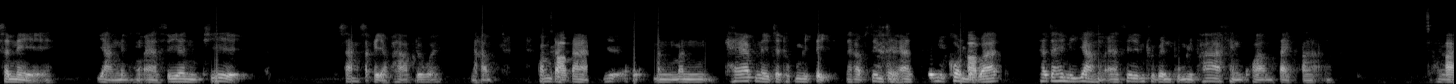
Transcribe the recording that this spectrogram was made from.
เสน่ห์อย่างหนึ่งของอาเซียนที่ สร้างศักยภาพด้วยนะครับ ความแตกต่างมันมันแทบในจะทุกมิตินะครับซึ่งในอาเซียนมีคนบอกว่า ถ้าจะให้นิยามของอาเซียนคือเป็นภูมิภาคแห่งความแตกต่างใช่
